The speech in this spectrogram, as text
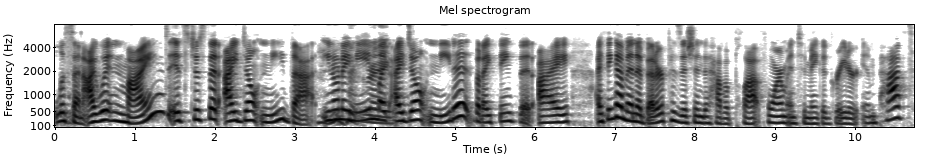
listen, I wouldn't mind. It's just that I don't need that. You know what I mean? right. Like I don't need it, but I think that I I think I'm in a better position to have a platform and to make a greater impact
